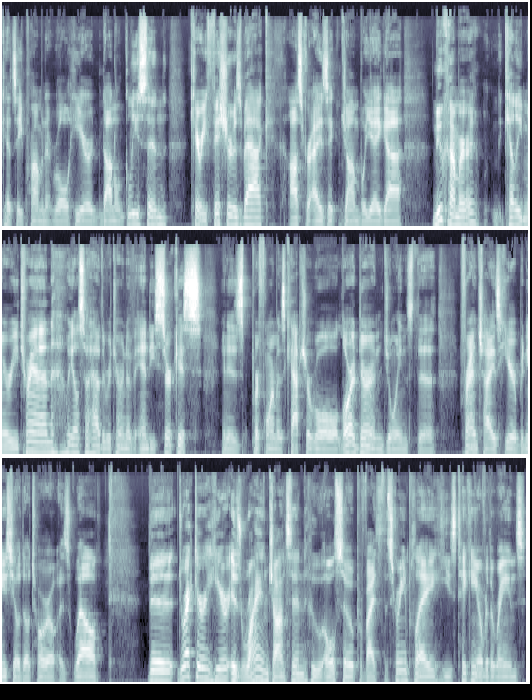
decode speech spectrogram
gets a prominent role here. Domhnall Gleeson, Carrie Fisher is back. Oscar Isaac, John Boyega. Newcomer, Kelly Marie Tran. We also have the return of Andy Serkis in his performance capture role. Laura Dern joins the franchise here, Benicio del Toro as well. The director here is Rian Johnson, who also provides the screenplay. He's taking over the reins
